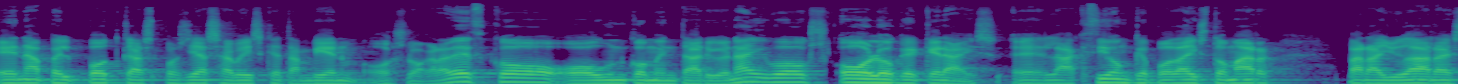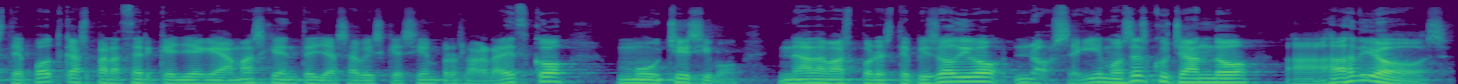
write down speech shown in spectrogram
en Apple Podcast, pues ya sabéis que también os lo agradezco, o un comentario en iVoox, o lo que queráis. Eh, la acción que podáis tomar para ayudar a este podcast, para hacer que llegue a más gente, ya sabéis que siempre os lo agradezco muchísimo. Nada más por este episodio, nos seguimos escuchando. Adiós.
